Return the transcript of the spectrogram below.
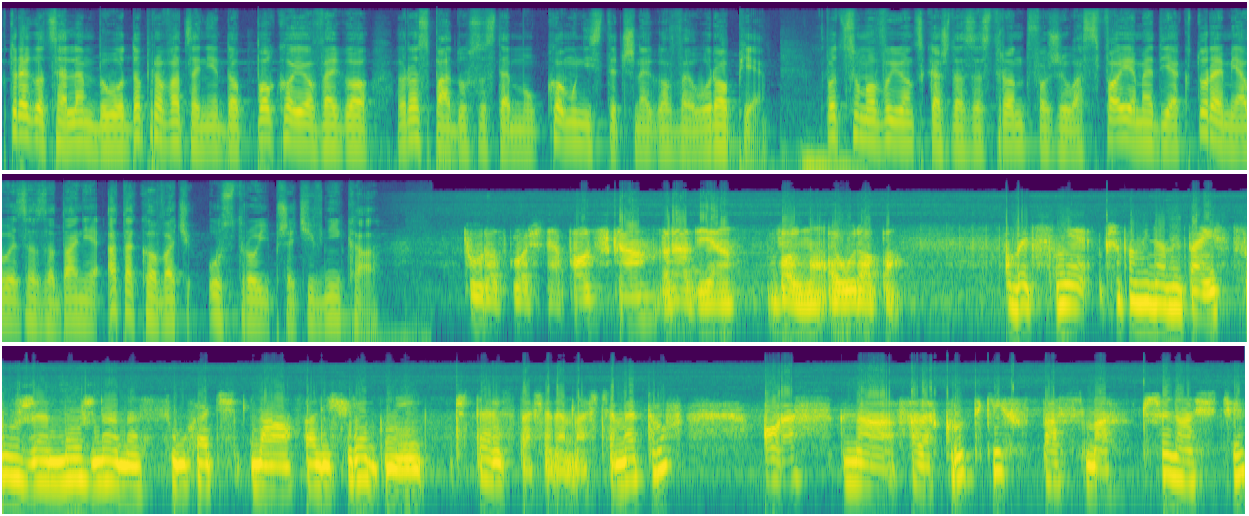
którego celem było doprowadzenie do pokojowego rozpadu systemu komunistycznego w Europie. Podsumowując, każda ze stron tworzyła swoje media, które miały za zadanie atakować ustrój przeciwnika. Tu rozgłośnia Polska, Radia Wolna Europa. Obecnie przypominamy Państwu, że można nas słuchać na fali średniej 417 metrów oraz na falach krótkich w pasmach 13,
